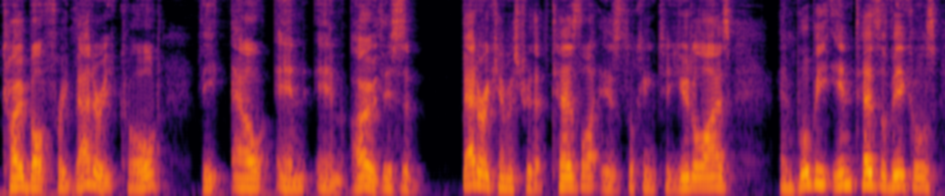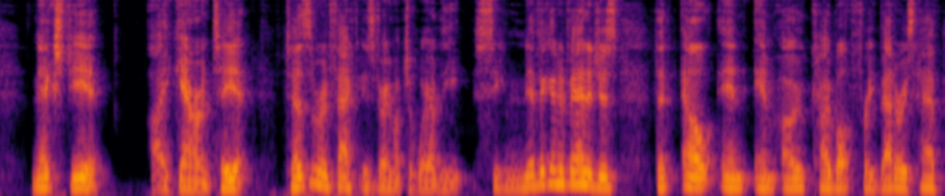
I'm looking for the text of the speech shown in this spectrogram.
cobalt free battery called the LNMO. This is a battery chemistry that Tesla is looking to utilize and will be in Tesla vehicles next year. I guarantee it. Tesla, in fact, is very much aware of the significant advantages that LNMO cobalt free batteries have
